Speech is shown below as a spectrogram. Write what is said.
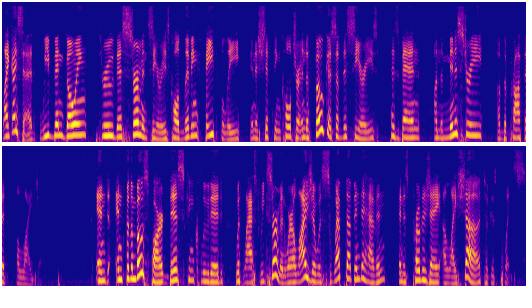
like I said, we've been going through this sermon series called Living Faithfully in a Shifting Culture, and the focus of this series has been on the ministry of the prophet Elijah. And, and for the most part, this concluded with last week's sermon, where Elijah was swept up into heaven and his protege Elisha took his place.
